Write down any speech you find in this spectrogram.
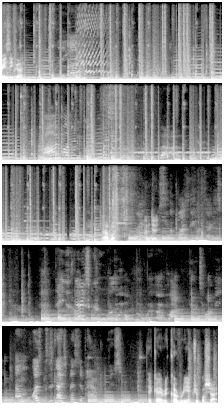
Crazy gun. Oh boy. I'm dead. That guy recovery and triple shot.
